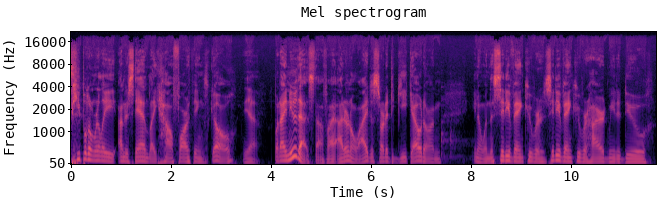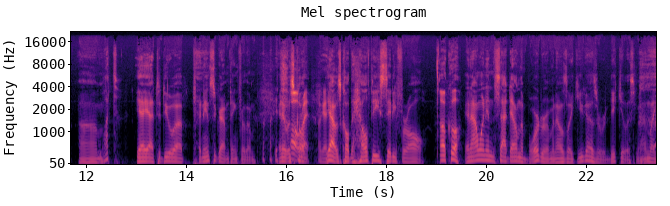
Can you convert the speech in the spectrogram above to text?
people don't really understand like how far things go. yeah. But I knew that stuff. I I don't know why. I just started to geek out on, you know, when the city of Vancouver, city of Vancouver hired me to do, um, What? yeah, yeah, to do a an Instagram thing for them, and it was oh, called right. Okay. yeah, it was called the Healthy City for All. Oh, cool. And I went in and sat down in the boardroom and I was like, you guys are ridiculous, man. Like,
